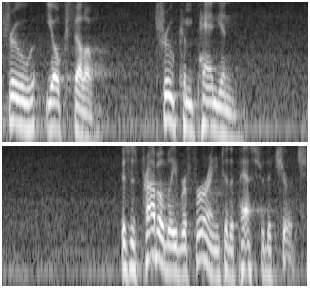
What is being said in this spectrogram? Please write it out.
true yoke fellow, true companion. This is probably referring to the pastor of the church.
